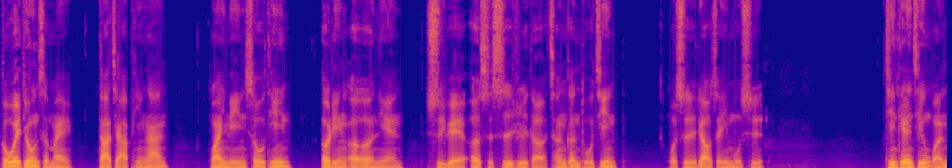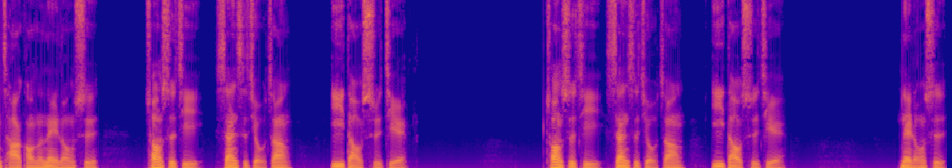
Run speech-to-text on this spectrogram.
各位弟兄姊妹，大家平安！欢迎您收听二零二二年十月二十四日的晨更读经。我是廖哲一牧师。今天经文查考的内容是《创世纪》三十九章一到十节，《创世纪》三十九章一到十节内容是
